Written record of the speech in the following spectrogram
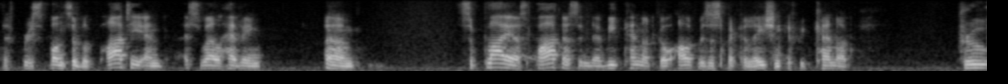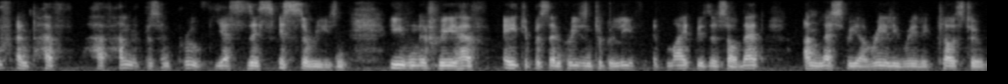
the responsible party and as well having um, suppliers, partners in there, we cannot go out with a speculation if we cannot prove and have have 100% proof. Yes, this is the reason. Even if we have 80% reason to believe it might be this or that, unless we are really, really close to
